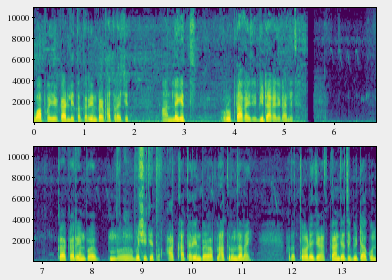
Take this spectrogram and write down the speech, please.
वाफ हे काढलीत. आता रेन पाईप हातरायचे आणि लगेच रूप टाकायचे बी टाकायचे कांद्याचं. काका रेन पाईप बशीत येतो. अख्खा आता रेन पाईप आपला हातरून झालाय. आता थोड्याच्या कांद्याचं बी टाकून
